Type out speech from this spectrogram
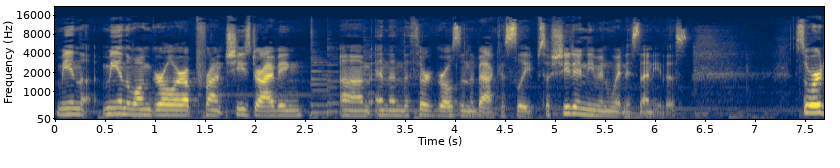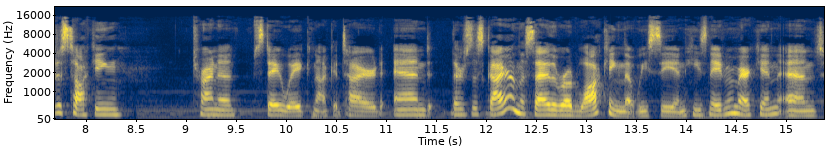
Me and the, me and the one girl are up front. She's driving, um, and then the third girl's in the back asleep. So she didn't even witness any of this. So we're just talking, trying to stay awake, not get tired. And there's this guy on the side of the road walking that we see, and he's Native American, and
